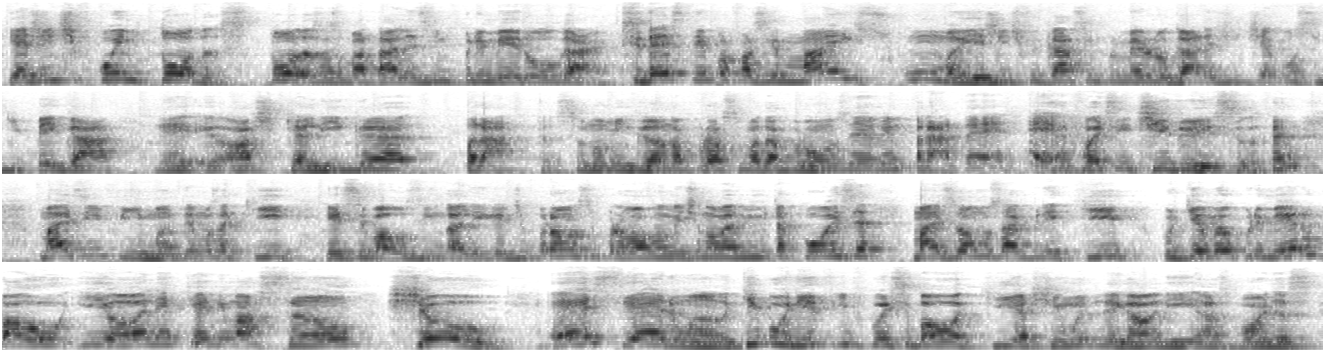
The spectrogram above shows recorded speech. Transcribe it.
e a gente ficou em todas, todas as batalhas em primeiro lugar. Se desse tempo pra fazer mais uma e a gente ficasse em primeiro lugar, a gente ia conseguir pegar, né? Eu acho que a liga prata. Se eu não me engano, a próxima da bronze é vem prata. É, é, faz sentido isso. mas enfim, mantemos aqui esse baúzinho da liga de bronze. Provavelmente não vai vir muita coisa, mas vamos abrir aqui, porque é o meu primeiro baú e olha que animação show! É sério, mano, que bonito que ficou esse baú aqui. Achei muito legal ali as bordas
